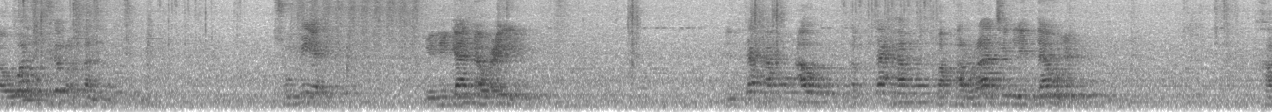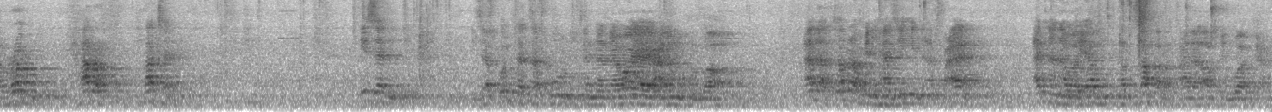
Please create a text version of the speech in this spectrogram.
كونوا فرقا سميت بلجان نوعية انتحموا أو اقتحموا مقرات للدولة خربوا حرقوا قتلوا اذا إذا كنت تقول أن النوايا يعلمها الله ألا ترى من هذه الأفعال أن نواياهم قد ظهرت على أرض الواقع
